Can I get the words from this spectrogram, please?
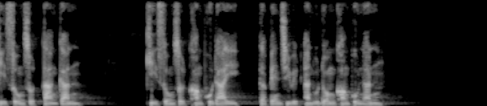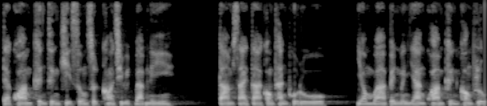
ขีดสูงสุดต่างกัน ขีดสูงสุดของผู้ใดก็เป็นชีวิตอันอุดมของผู้นั้น แต่ความขึ้นถึงขีดสูงสุดของชีวิตแบบนี้ ตามสายตาของท่านผู้รู้ ย่อมว่าเป็นเหมือนอย่างความขึ้นของพลุ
